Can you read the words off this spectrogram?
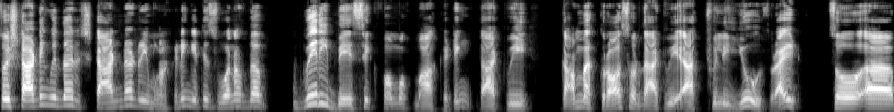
So, starting with the standard remarketing, it is one of the very basic form of marketing that we come across or that we actually use, right? So, uh,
